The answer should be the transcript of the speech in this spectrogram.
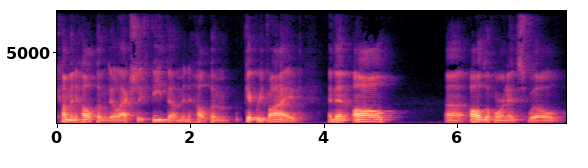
come and help them. They'll actually feed them and help them get revived. And then all uh, all the hornets will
